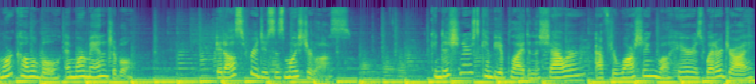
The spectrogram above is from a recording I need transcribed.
more combable, and more manageable. It also reduces moisture loss. Conditioners can be applied in the shower, after washing while hair is wet or dry,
